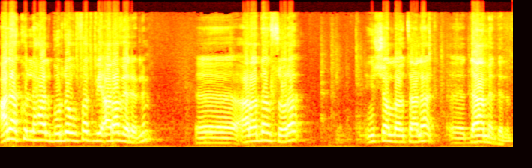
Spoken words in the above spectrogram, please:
Ala kulli hal burada ufak bir ara verelim. Ee, aradan sonra inşallah Teala e, devam edelim.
